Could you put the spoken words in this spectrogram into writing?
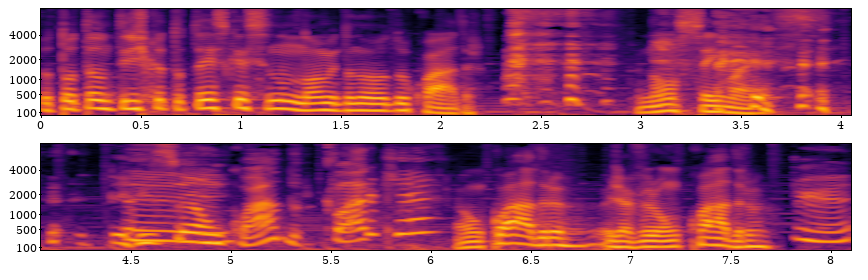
Eu tô tão triste que eu tô até esquecendo o nome do, do quadro. Não sei mais. Isso é um quadro? Claro que é. É um quadro. Já virou um quadro. É.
